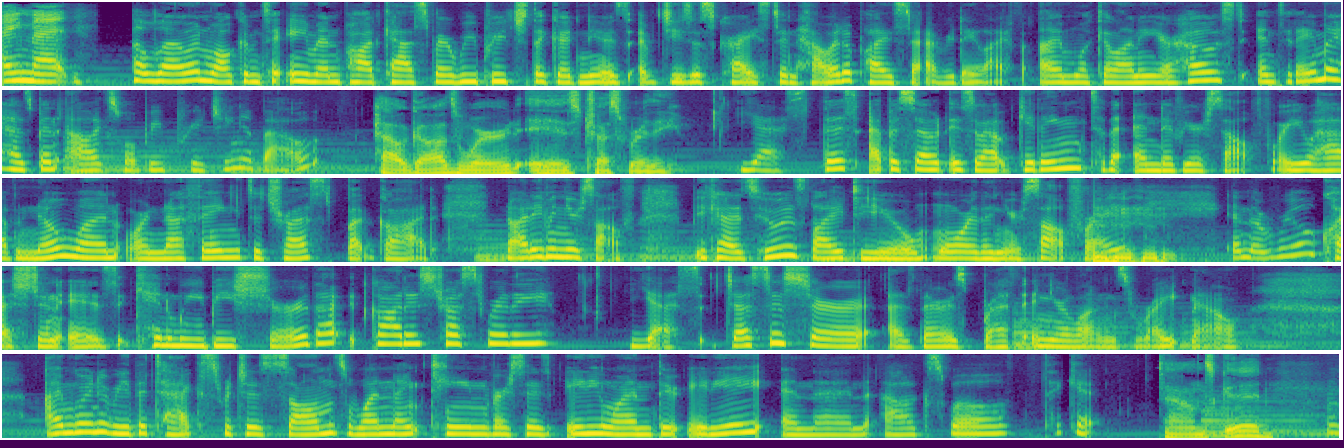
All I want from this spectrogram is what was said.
Amen. Hello and welcome to Amen Podcast, where we preach the good news of Jesus Christ and how it applies to everyday life. I'm Lokalani, your host, and today my husband Alex will be preaching about how God's word is trustworthy. Yes, this episode is about getting to the end of yourself, where you have no one or nothing to trust but God, not even yourself, because who has lied to you more than yourself, right? and the real question is can we be sure that God is trustworthy? Yes, just as sure as there is breath in your lungs right now. I'm going to read the text, which is Psalms 119, verses 81 through 88, and then Alex will take it. Sounds good.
